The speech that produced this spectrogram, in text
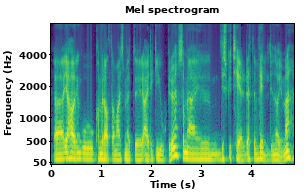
jeg har en god kamerat av meg som heter Eirik Jokerud, som jeg diskuterer dette veldig nøye med.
